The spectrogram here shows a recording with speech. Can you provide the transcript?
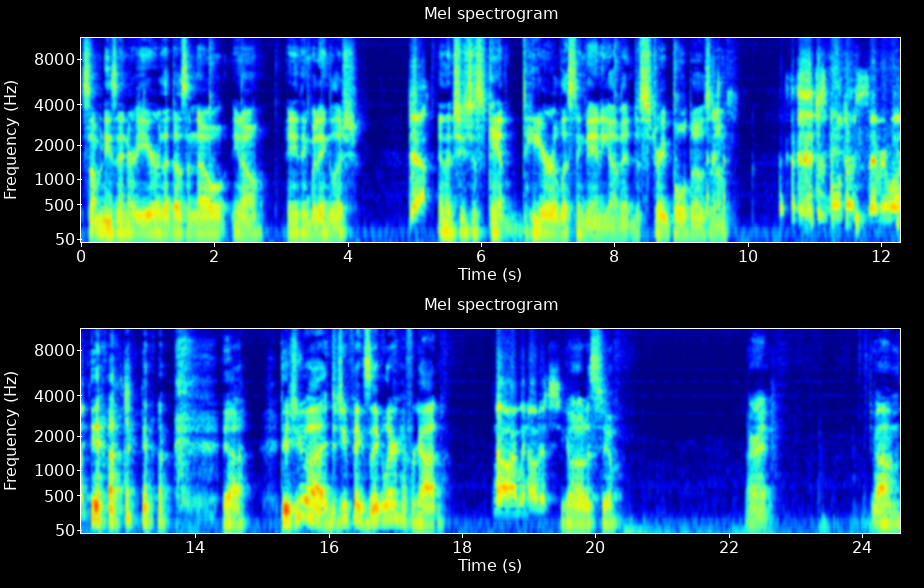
somebody's in her ear that doesn't know, you know, anything but English. Yeah. And then she just can't hear or listening to any of it, just straight bulldozing them. Just bulldozes everyone. yeah. yeah. Did you uh did you pick Ziggler? I forgot. No, I went Otis. You going Otis too? All right. Um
